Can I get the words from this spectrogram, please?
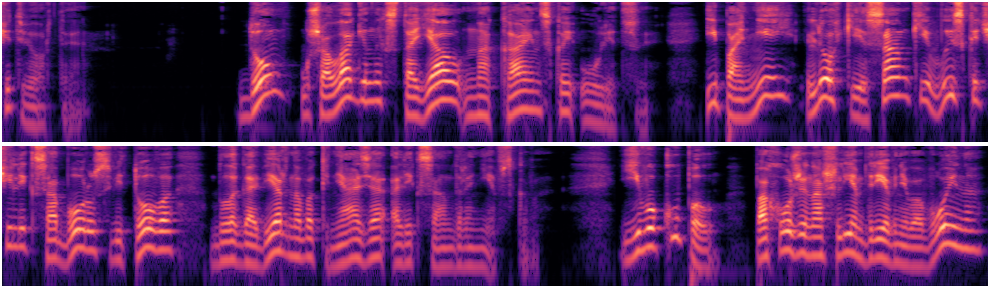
Четвертое. Дом у Шалагиных стоял на Каинской улице, и по ней легкие санки выскочили к собору святого благоверного князя Александра Невского. Его купол, похожий на шлем древнего воина,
